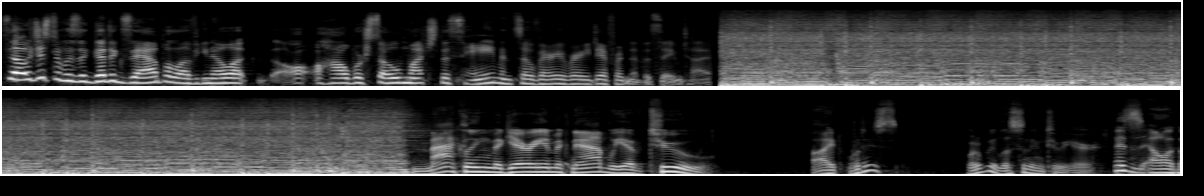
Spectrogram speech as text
So just it was a good example of you know what how we're so much the same and so very very different at the same time. Mackling, McGarry, and McNabb. We have two. I what is What are we listening to here? This is Al-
